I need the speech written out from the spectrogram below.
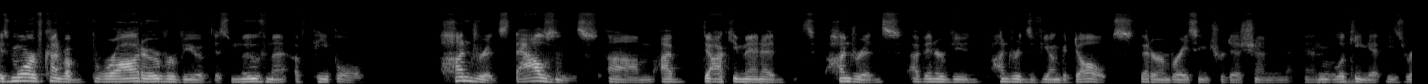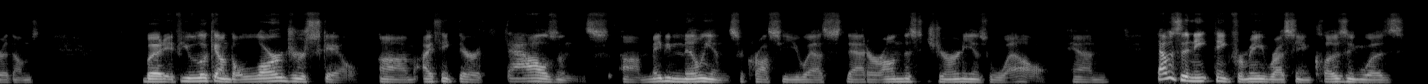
is more of kind of a broad overview of this movement of people hundreds thousands um, i've documented hundreds i've interviewed hundreds of young adults that are embracing tradition and Mm. looking at these rhythms but if you look on the larger scale Um, I think there are thousands, um, maybe millions across the U.S. that are on this journey as well. And that was the neat thing for me, Rusty. In closing, was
